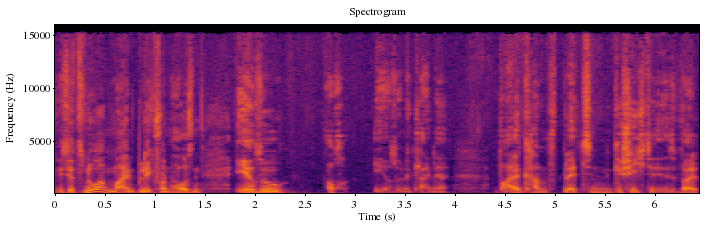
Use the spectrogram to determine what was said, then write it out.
ist jetzt nur mein Blick von außen, eher so, auch eher so eine kleine Wahlkampfblättchen-Geschichte ist, weil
